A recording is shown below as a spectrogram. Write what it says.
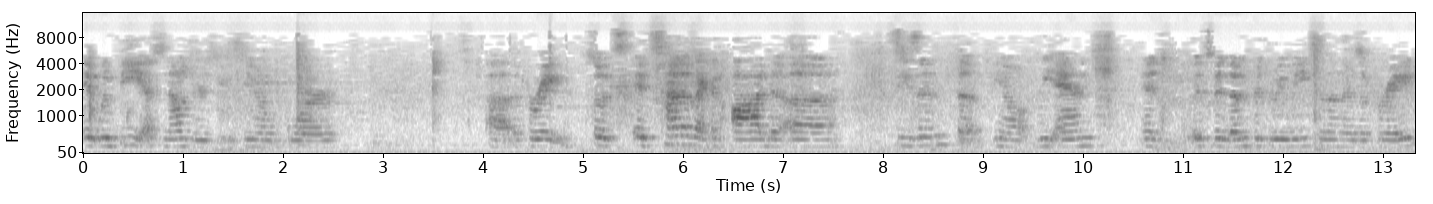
it would be SNL jerseys, you know, for uh, the parade. So it's it's kind of like an odd uh, season. The you know we end, and it's been done for three weeks, and then there's a parade.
